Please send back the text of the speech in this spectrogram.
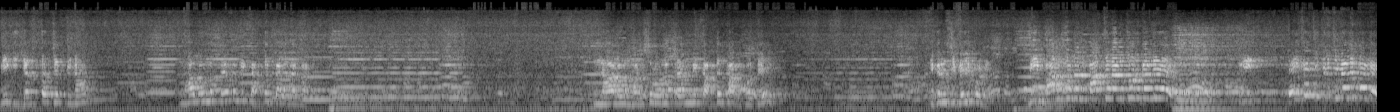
మీకు ఎంత చెప్పినా నాలో ఉన్న ప్రేమ మీకు అర్థం కాలేదన్నమాట. నాలో మనసులో ఉన్న ప్రేమ మీకు అర్థం కాకపోతే ఇక్కడి నుంచి వెళ్ళిపోండి. మీ మనసు మార్చడానికి చూడకండి. దయచేసి ఇక్కడి నుంచి వెళ్ళిపోండి.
